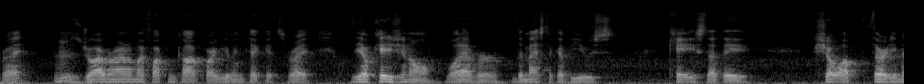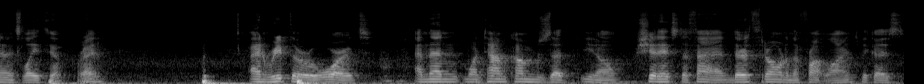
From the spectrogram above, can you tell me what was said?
right? Just drive around in my fucking cop car giving tickets, right? The occasional whatever domestic abuse case that they show up 30 minutes late to, mm-hmm. right? And reap the rewards. And then when time comes that, you know, shit hits the fan, they're thrown in the front lines because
